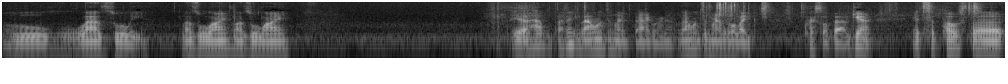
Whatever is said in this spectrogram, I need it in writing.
lazuli, lazuli, lazuli. Yeah, I have. I think that one's in my bag right now. That one's in my little like crystal bag. Yeah, it's supposed to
